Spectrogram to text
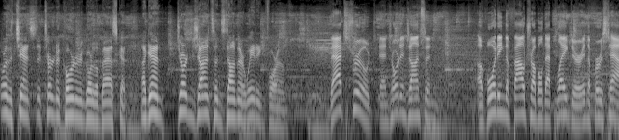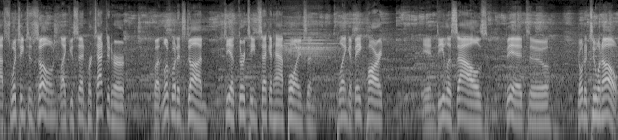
or the chance to turn the corner and go to the basket. Again, Jordyn Johnson's down there waiting for him. That's true. And Jordyn Johnson avoiding the foul trouble that plagued her in the first half, switching to zone, like you said, protected her. But look what it's done. She has 13 second half points and playing a big part in De La Salle's bid to go to 2 0.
